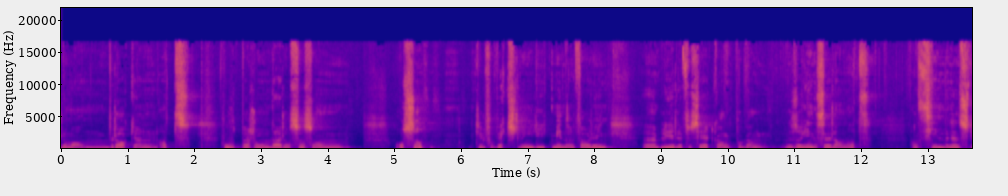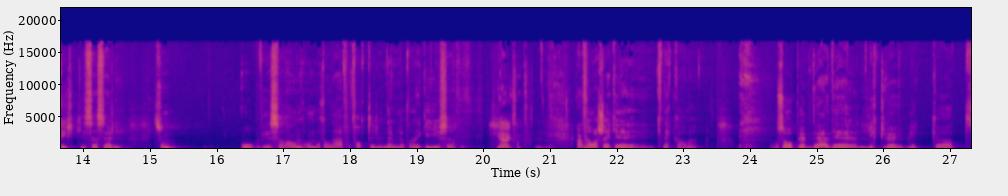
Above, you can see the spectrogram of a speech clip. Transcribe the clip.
romanen 'Vrakeren', at hovedpersonen der også, som også, til forveksling lik min erfaring, blir refusert gang på gang. Men så innser han at han finner en styrke i seg selv som overbeviser han om at han er forfatter, nemlig at han ikke gir seg. Ja, ikke sant? Mm. Han lar seg ikke knekke av det. Og så opplevde jeg det lykkelige øyeblikk at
